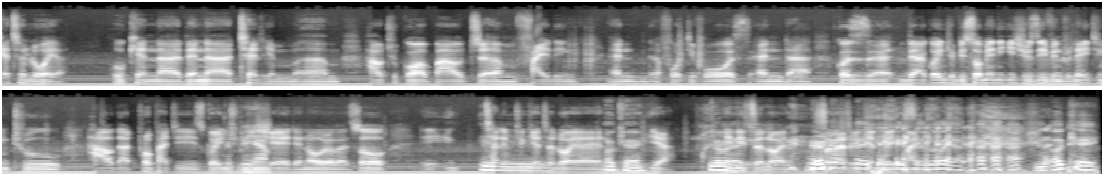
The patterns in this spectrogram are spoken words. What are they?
get a lawyer who can uh, then uh, tell him um, how to go about um, filing and uh, for divorce and because uh, there are going to be so many issues even relating to how that property is going to be yeah. shared and all of that so uh, tell him to get a lawyer and Okay. yeah All he right. needs a lawyer so that we can make He's a money lawyer. okay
